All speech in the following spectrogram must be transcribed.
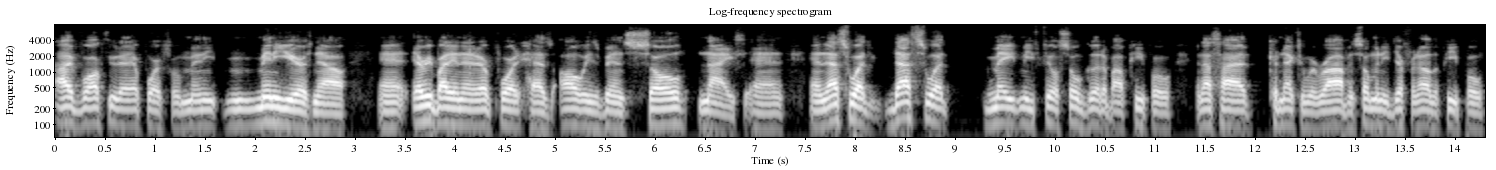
I've walked through the airport for many, many years now, and everybody in that airport has always been so nice, and and that's what that's what made me feel so good about people, and that's how I connected with Rob and so many different other people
